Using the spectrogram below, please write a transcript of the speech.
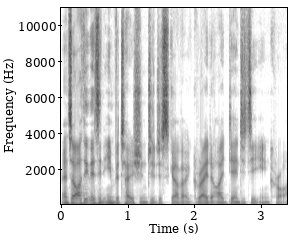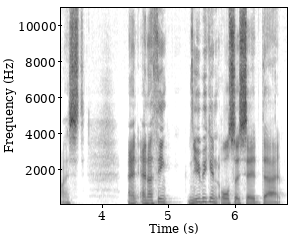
And so I think there's an invitation to discover a greater identity in Christ. And and I think Newbigin also said that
